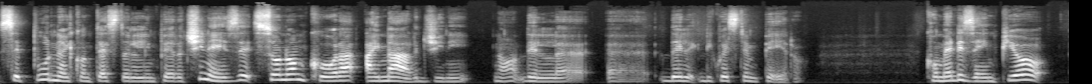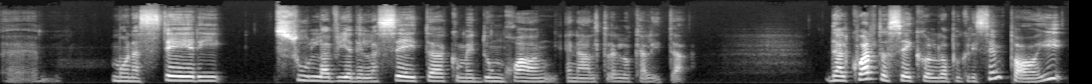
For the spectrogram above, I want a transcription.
seppur nel contesto dell'impero cinese, sono ancora ai margini no, del, eh, del, di questo impero, come ad esempio eh, monasteri sulla via della seta come Dunhuang e in altre località. Dal IV secolo d.C. in poi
